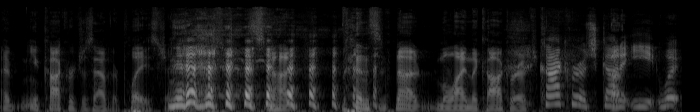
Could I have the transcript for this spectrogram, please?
I, you know, cockroaches have their place. It's not. It's not malign the cockroach. Cockroach gotta Uh, eat. What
